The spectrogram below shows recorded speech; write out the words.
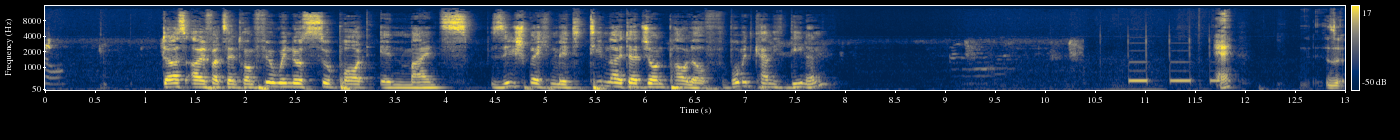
Hallo. Das Alpha-Zentrum für Windows Support in Mainz. Sie sprechen mit Teamleiter John Paulow. Womit kann ich dienen? Hä? Also,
